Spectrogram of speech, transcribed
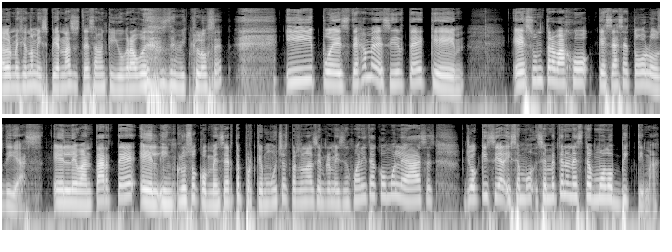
adormeciendo mis piernas. Ustedes saben que yo grabo desde mi closet. Y pues déjame decirte que es un trabajo que se hace todos los días. El levantarte, el incluso convencerte, porque muchas personas siempre me dicen, Juanita, ¿cómo le haces? Yo quisiera, y se, se meten en este modo víctima.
